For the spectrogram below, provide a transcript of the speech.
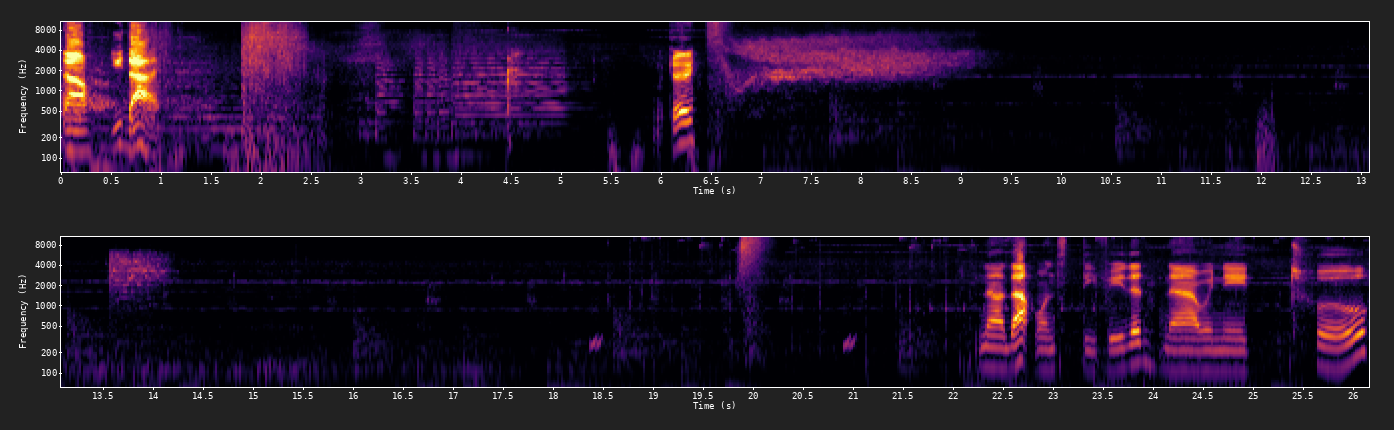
Now, you die. Now that one's defeated. Now we need to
